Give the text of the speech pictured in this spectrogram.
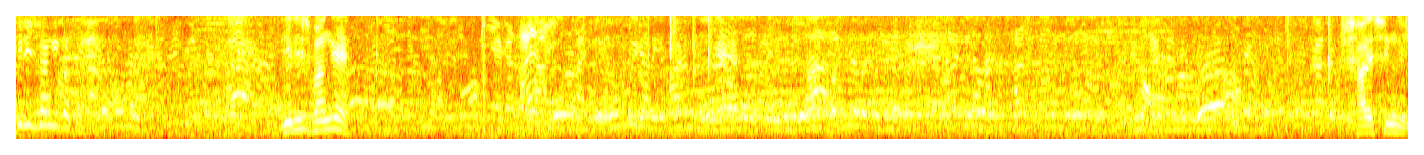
তিরিশ ভাঙ্গি কত? তিরিশ ভাঙে সাড়ে সিঙ্গি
